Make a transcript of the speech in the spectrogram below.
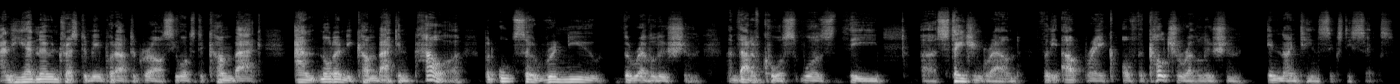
And he had no interest in being put out to grass. He wanted to come back and not only come back in power, but also renew the revolution. And that, of course, was the uh, staging ground for the outbreak of the Cultural Revolution in 1966.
